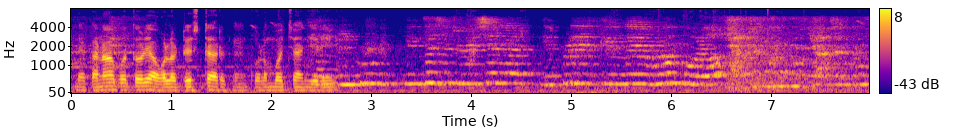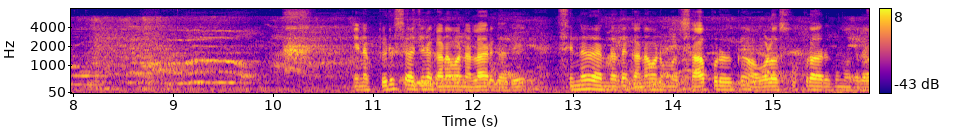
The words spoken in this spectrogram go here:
இந்த கனாபத்தோடய அவ்வளோ டேஸ்ட்டாக இருக்கும் குழம்பு வச்சாலும் சரி. ஏன்னா பெருசாச்சுன்னா கனவா நல்லா இருக்காது. சின்னதாக இருந்தால் தான் கனவா நம்ம சாப்பிட்றதுக்கும் அவ்வளோ சூப்பராக இருக்கும் மக்களை.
